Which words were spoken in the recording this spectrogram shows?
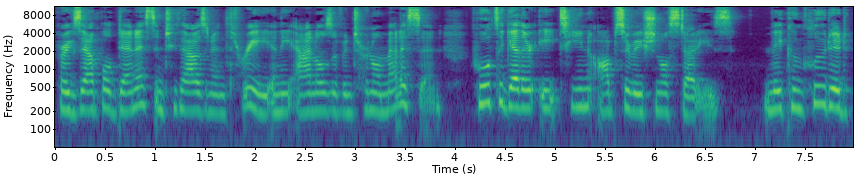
For example, Dennis in 2003 in the Annals of Internal Medicine pooled together 18 observational studies. They concluded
